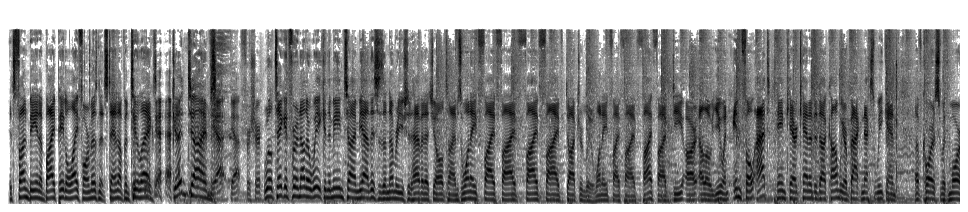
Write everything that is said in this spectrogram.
It's fun being a bipedal life form, isn't it? Stand up on two legs. Good times. Yeah, yeah, for sure. We'll take it for another week. In the meantime, yeah, this is a number you should have it at you all times. 1 55 Dr. Lou. 1 55 D R L O U. And info at paincarecanada.com. We are back next weekend, of course, with more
